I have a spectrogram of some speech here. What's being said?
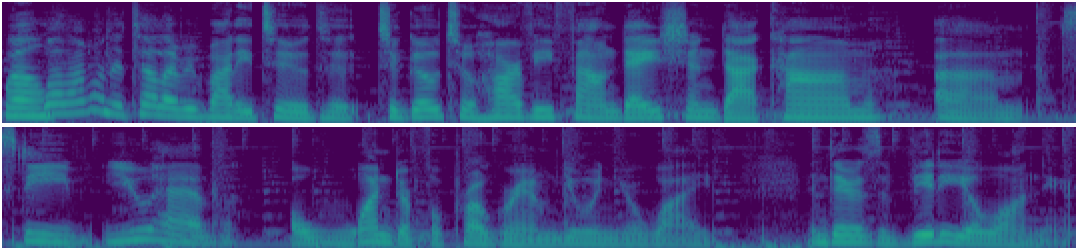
Well. Well, I want to tell everybody too to, to go to harveyfoundation.com. Um, Steve, you have a wonderful program, you and your wife, and there's a video on there,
